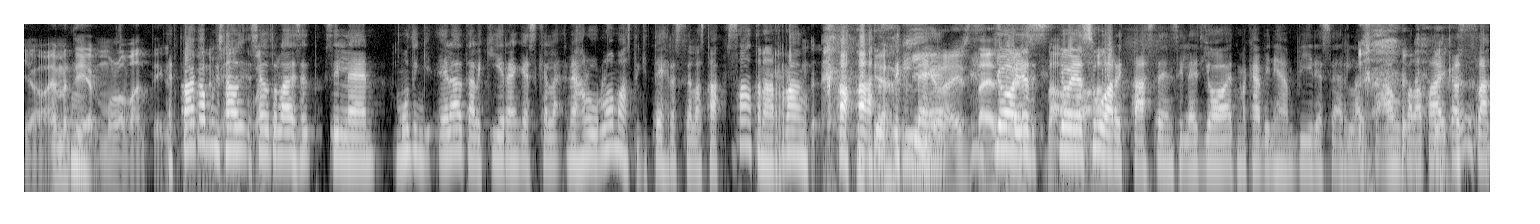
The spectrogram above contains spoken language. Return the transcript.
Joo, en mä tiedä, mm. mulla on vaan tiiä. Et pääkaupunkiseutulaiset silleen muutenkin elää täällä kiireen keskellä, ne haluaa lomastikin tehdä sellaista saatanan rankkaa. ja silleen, kiireistä ja joo, ja, joo, ja suorittaa sen silleen, että joo, että mä kävin ihan viidessä erilaisessa aamupalapaikassa,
